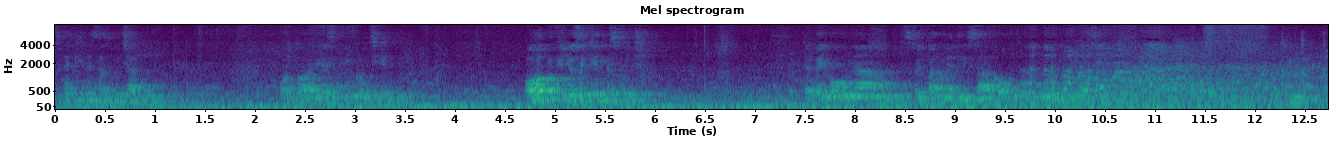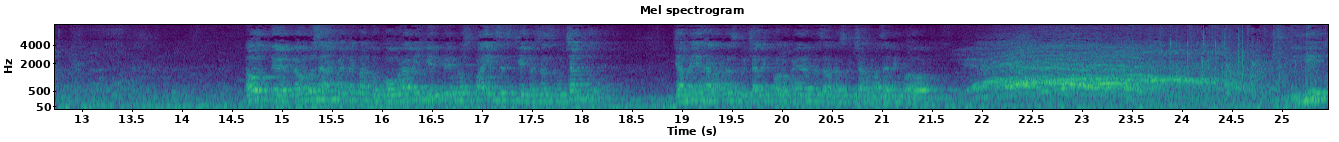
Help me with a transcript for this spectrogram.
¿Usted quién está escuchando? ¿O todavía es inconsciente? Ojo, porque yo sé quién me escucha. Yo tengo una, estoy parametrizado. No, de uno se da cuenta cuando cobra billete en los países quién lo está escuchando. Ya me dejaron de escuchar en Colombia y empezaron a escuchar más en Ecuador. Sí,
